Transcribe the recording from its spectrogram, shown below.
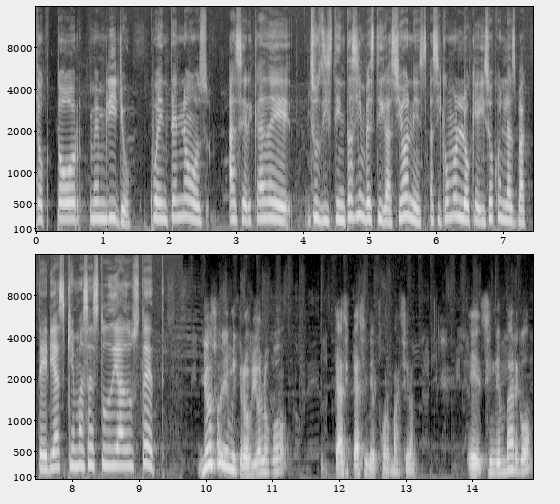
Doctor Membrillo, cuéntenos acerca de sus distintas investigaciones, así como lo que hizo con las bacterias. ¿Qué más ha estudiado usted? Yo soy microbiólogo casi casi de formación. Eh, sin embargo,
